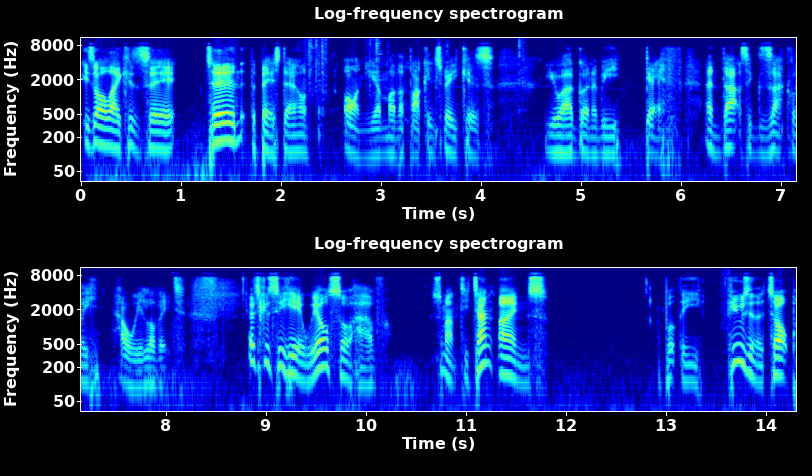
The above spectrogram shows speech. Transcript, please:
is all I can say. Turn the bass down on your motherfucking speakers. You are going to be deaf, and that's exactly how we love it. As you can see here, we also have some anti-tank mines put the fuse in the top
